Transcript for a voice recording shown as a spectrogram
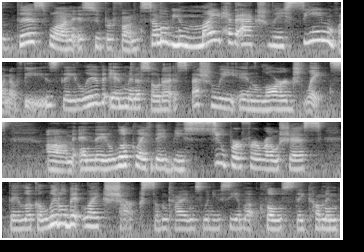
So this one is super fun. Some of you might have actually seen one of these. They live in Minnesota, especially in large lakes. Um, and they look like they'd be super ferocious. They look a little bit like sharks sometimes when you see them up close. They come in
